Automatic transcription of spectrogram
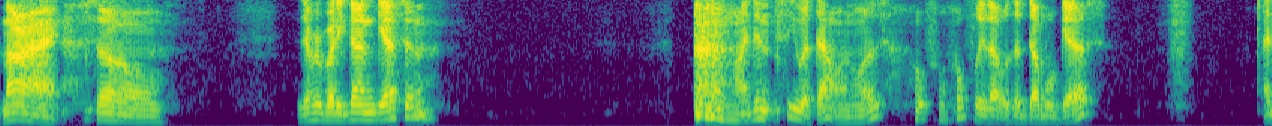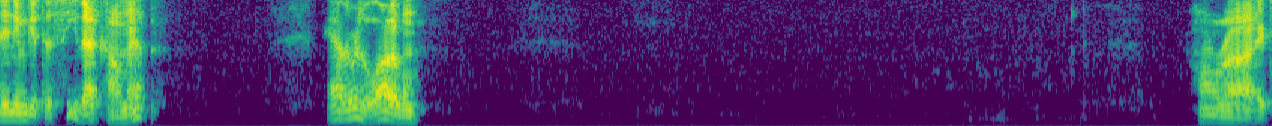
right. So is everybody done guessing? I didn't see what that one was. Hopefully, hopefully that was a double guess. I didn't even get to see that comment. Yeah, there was a lot of them. All right.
